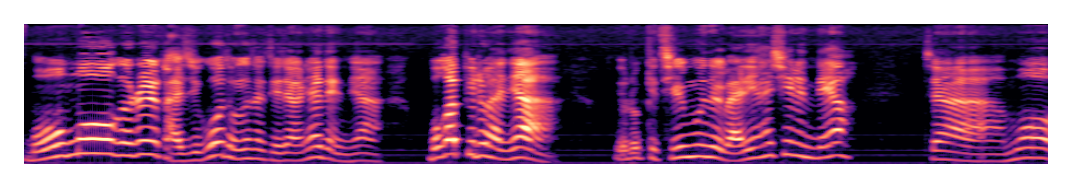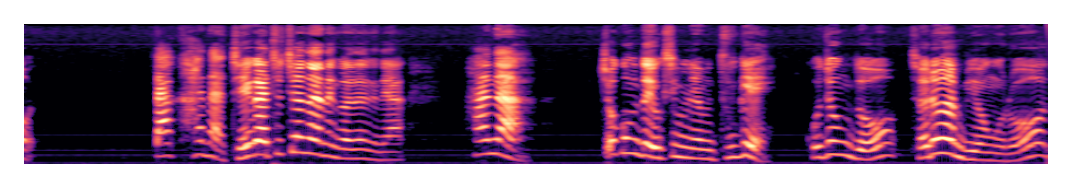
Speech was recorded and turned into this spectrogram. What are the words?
뭐뭐를 가지고 동영상 제작을 해야 되느냐 뭐가 필요하냐 이렇게 질문을 많이 하시는데요 자 뭐 딱 하나 제가 추천하는 거는 그냥 하나 조금 더 욕심을 내면 두 개 그 정도 저렴한 비용으로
